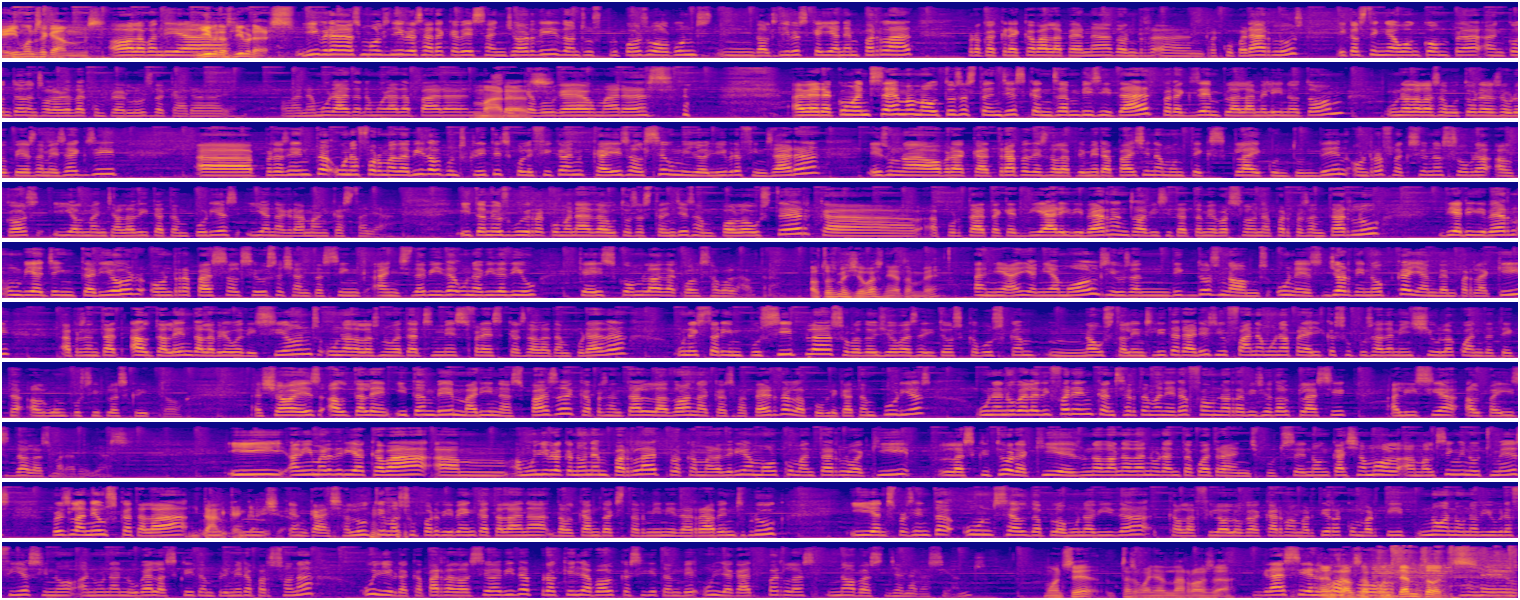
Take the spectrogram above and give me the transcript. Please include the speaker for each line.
Speaker 1: Ei, Montse Camps.
Speaker 2: Hola, bon dia.
Speaker 1: Llibres, llibres.
Speaker 2: Llibres, molts llibres. Ara que ve Sant Jordi, doncs us proposo alguns mm, dels llibres que ja n'hem parlat, però que crec que val la pena doncs, eh, recuperar-los i que els tingueu en, compra, en compte doncs, a l'hora de comprar-los de cara a l'enamorat, enamorada, pare, no
Speaker 1: Mares.
Speaker 2: sé que vulgueu, mares... A veure, comencem amb autors estrangers que ens han visitat. Per exemple, la Melino Tom, una de les autores europees de més èxit, eh, presenta una forma de vida. Alguns crítics qualifiquen que és el seu millor llibre fins ara. És una obra que atrapa des de la primera pàgina amb un text clar i contundent on reflexiona sobre el cos i el menjar, l'ha editat en Púries i anagrama en castellà. I també us vull recomanar d'autors estrangers en Paul Auster, que ha portat aquest diari d'hivern, ens ha visitat també Barcelona per presentar-lo. Diari d'hivern, un viatge interior on repassa els seus 65 anys de vida, una vida, diu, que és com la de qualsevol altra.
Speaker 1: Autors més joves n'hi ha, també?
Speaker 2: Ah, N'hi ha, i n'hi ha molts, i us en dic dos noms. Un és Jordi Nopka, ja en vam parlar aquí, ha presentat El talent de la Breu Edicions, una de les novetats més fresques de la temporada, una història impossible sobre dos joves editors que busquen mm, nous talents literaris i ho fan amb un aparell que suposadament xiula quan detecta algun possible escriptor. Això és El talent. I també Marina Espasa, que ha presentat La dona que es va perdre, l'ha publicat en Púries, una novel·la diferent que, en certa manera, fa una revisió del clàssic Alicia, al País de les Meravelles. I a mi m'agradaria acabar amb, amb un llibre que no n'hem parlat, però que m'agradaria molt comentar-lo aquí. L'escriptora aquí és una dona de 94 anys, potser no encaixa molt amb els 5 minuts més, però és la Neus Català.
Speaker 1: I tant que encaixa.
Speaker 2: Que encaixa, l'última supervivent catalana del camp d'extermini de Ravensbrück, i ens presenta un cel de plom, una vida que la filòloga Carme Martí ha reconvertit no en una biografia, sinó en una novel·la escrita en primera persona, un llibre que parla de la seva vida, però que ella vol que sigui també un llegat per les noves generacions.
Speaker 1: Montse, t'has guanyat la rosa.
Speaker 2: Gràcies,
Speaker 1: Ens
Speaker 2: guapo.
Speaker 1: els apuntem tots.
Speaker 2: Adéu.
